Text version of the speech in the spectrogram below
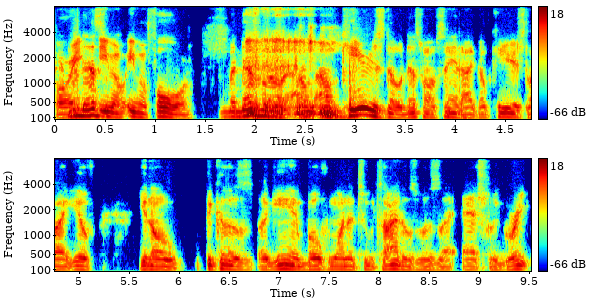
or even even four. But that's what I'm, I'm, curious though. That's what I'm saying. Like I'm curious, like if you know, because again, both one and two titles was like, actually great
